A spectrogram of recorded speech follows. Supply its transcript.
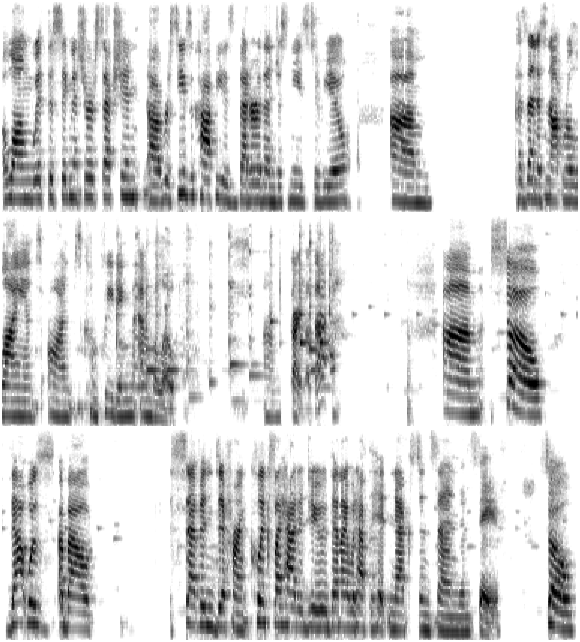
along with the signature section uh, receives a copy is better than just needs to view um, because then it's not reliant on completing the envelope. Um, sorry about that. Um, so that was about seven different clicks I had to do, then I would have to hit next and send and save. So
